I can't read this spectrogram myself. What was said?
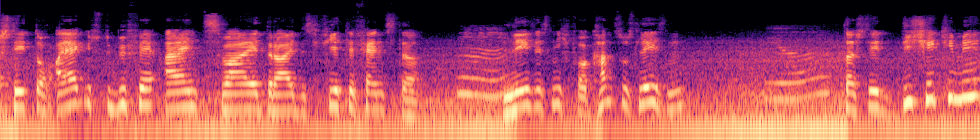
steht doch Ayaküstü-Buffet 1, 2, 3, das vierte Fenster. Hm. Lese es nicht vor. Kannst du es lesen? Ja. Da steht Dişekimi,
